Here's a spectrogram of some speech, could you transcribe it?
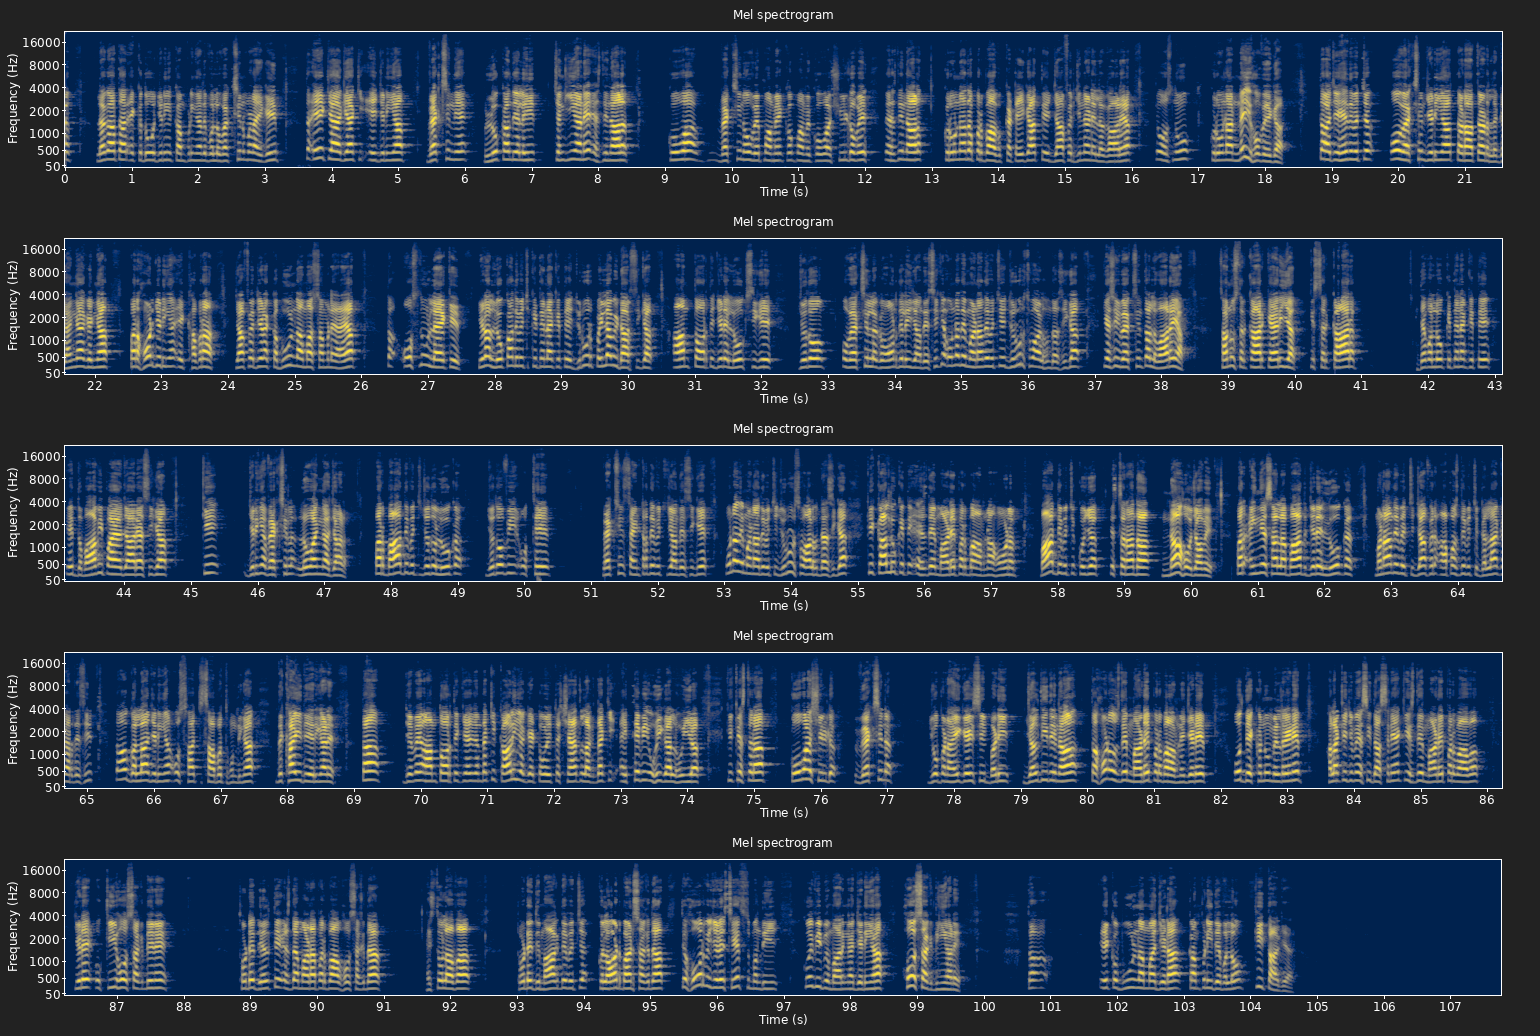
ਲਗਾਤਾਰ ਇੱਕ ਦੋ ਜਿਹੜੀਆਂ ਕੰਪਨੀਆਂ ਦੇ ਵੱਲੋਂ ਵੈਕਸੀਨ ਬਣਾਈ ਗਈ, ਤਾਂ ਇਹ ਕਿਹਾ ਗਿਆ ਕਿ ਇਹ ਜਿਹੜੀਆਂ ਵੈਕਸੀਨ ਨੇ, ਲੋਕਾਂ ਦੇ ਲਈ ਚੰਗੀਆਂ ਨੇ। ਇਸ ਦੇ ਨਾਲ ਕੋਵਾ ਵੈਕਸੀਨ ਹੋਵੇ, ਭਾਵੇਂ ਕੋ ਭਾਵੇਂ ਕੋਵਾ ਸ਼ੀਲਡ ਹੋਵੇ, ਤੇ ਇਸ ਦੇ ਨਾਲ ਕਰੋਨਾ ਦਾ ਪ੍ਰਭਾਵ ਘਟੇਗਾ ਤੇ ਜਾਂ ਫਿਰ ਜਿਨ੍ਹਾਂ ਨੇ ਲਗਾ ਲਿਆ, ਤੇ ਉਸ ਨੂੰ ਕਰੋਨਾ ਨਹੀਂ ਹੋਵੇਗਾ। ਤਾਂ ਅਜਿਹੇ ਦੇ ਵਿੱਚ ਉਹ ਵੈਕਸੀਨ ਜਿਹੜੀਆਂ ਤੜਾ ਤੜ ਲਗਾਈਆਂ ਗਈਆਂ ਪਰ ਹੁਣ ਜਿਹੜੀਆਂ ਇਹ ਖਬਰਾਂ ਜਾਂ ਫਿਰ ਜਿਹੜਾ ਕਬੂਲਨਾਮਾ ਸਾਹਮਣੇ ਆਇਆ, ਤਾਂ ਉਸ ਨੂੰ ਲੈ ਕੇ ਜਿਹੜਾ ਲੋਕਾਂ ਦੇ ਵਿੱਚ ਕਿਤੇ ਨਾ ਕਿਤੇ ਜ਼ਰੂਰ ਪਹਿਲਾਂ ਵੀ ਡਰ ਸੀਗਾ। ਆਮ ਤੌਰ ਤੇ ਜਿਹੜੇ ਲੋਕ ਸੀਗੇ, ਜਦੋਂ ਉਹ ਵੈਕਸੀਨ ਲਗਵਾਉਣ ਦੇ ਲਈ ਜਾਂਦੇ ਸੀ ਕਿ ਉਹਨਾਂ ਦੇ ਮਨਾਂ ਦੇ ਵਿੱਚ ਇਹ ਜ਼ਰੂਰ ਸਵਾਲ ਹੁੰਦਾ ਸੀਗਾ ਕਿ ਅਸੀਂ ਵੈਕਸੀਨ ਤਾਂ ਲਵਾ ਰਹੇ ਆ ਸਾਨੂੰ ਸਰਕਾਰ ਕਹਿ ਰਹੀ ਆ ਕਿ ਸਰਕਾਰ ਦੇ ਵੱਲੋਂ ਕਿਤੇ ਨਾ ਕਿਤੇ ਇਹ ਦਬਾਅ ਵੀ ਪਾਇਆ ਜਾ ਰਿਹਾ ਸੀਗਾ ਕਿ ਜਿਹੜੀਆਂ ਵੈਕਸੀਨ ਲਵਾਈਆਂ ਜਾਣ। ਪਰ ਬਾਅਦ ਦੇ ਵਿੱਚ ਜਦੋਂ ਲੋਕ, ਜਦੋਂ ਵੀ ਉੱਥੇ ਵੈਕਸੀਨ ਸੈਂਟਰ ਦੇ ਵਿੱਚ ਜਾਂਦੇ ਸੀਗੇ। ਉਹਨਾਂ ਦੇ ਮਨਾਂ ਦੇ ਵਿੱਚ ਜ਼ਰੂਰ ਸਵਾਲ ਹੁੰਦਾ ਸੀਗਾ ਕਿ ਕੱਲ੍ਹ ਨੂੰ ਕਿਤੇ ਇਸ ਦੇ ਮਾੜੇ ਪ੍ਰਭਾਵ ਨਾ ਹੋਣ, ਬਾਅਦ ਦੇ ਵਿੱਚ ਕੁਝ ਇਸ ਤਰ੍ਹਾਂ ਦਾ ਨਾ ਹੋ ਜਾਵੇ। ਪਰ ਇੰਨੇ ਸਾਲਾਂ ਬਾਅਦ ਜਿਹੜੇ ਲੋਕ ਮਨਾਂ ਦੇ ਵਿੱਚ ਜਾਂ ਫਿਰ ਆਪਸ ਦੇ ਵਿੱਚ ਗੱਲਾਂ ਕਰਦੇ ਸੀ, ਤਾਂ ਉਹ ਗੱਲਾਂ ਜਿਹੜੀਆਂ ਉਹ ਸੱਚ ਸਾਬਤ ਹੁੰਦੀਆਂ ਦਿਖਾਈ ਦੇ ਰਹੀਆਂ ਨੇ। ਤਾਂ ਜਿਵੇਂ ਆਮ ਤੌਰ ਤੇ ਕਿਹਾ ਜਾਂਦਾ ਕਿ ਕਾਲੀ ਅੱਗੇ ਟੋਏ ਤੇ ਸ਼ਾਇਦ ਲੱਗਦਾ ਕਿ ਇੱਥੇ ਵੀ ਉਹੀ ਗੱਲ ਹੋਈ ਆ ਕਿ ਕਿਸ ਤਰ੍ਹਾਂ ਕੋਵਾਸ਼ੀਲਡ ਵੈਕਸੀਨ ਜੋ ਬਣਾਈ ਗਈ ਸੀ ਬੜੀ ਜਲਦੀ ਦੇ ਨਾਲ, ਤਾਂ ਹੁਣ ਉਸ ਦੇ ਮਾੜੇ ਪ੍ਰਭਾਵ ਨੇ ਜਿਹੜੇ ਉਹ ਦੇਖਣ ਨੂੰ ਮਿਲ ਰਹੇ ਨੇ। ਹਾਲਾਂਕਿ ਜਿਵੇਂ ਅਸੀਂ ਦੱਸ ਰਹੇ ਹਾਂ ਕਿ ਇਸ ਦੇ ਮਾੜੇ ਪ੍ਰਭਾਵ ਜਿਹੜੇ ਉਹ ਕੀ ਹੋ ਸਕਦੇ ਨੇ, ਤੁਹਾਡੇ ਦਿਲ ਤੇ ਇਸ ਦਾ ਮਾੜਾ ਪ੍ਰਭਾਵ ਹੋ ਸਕਦਾ। ਇਸ ਤੋਂ ਇਲਾਵਾ ਤੁਹਾਡੇ ਦਿਮਾਗ ਦੇ ਵਿੱਚ ਕਲੌਡ ਬਣ ਸਕਦਾ ਤੇ ਹੋਰ ਵੀ ਜਿਹੜੇ ਸਿਹਤ ਸੰਬੰਧੀ ਕੋਈ ਵੀ ਬਿਮਾਰੀਆਂ ਜਿਹੜੀਆਂ ਹੋ ਸਕਦੀਆਂ ਨੇ। ਤਾਂ ਇਹ ਕਬੂਲਨਾਮਾ ਜਿਹੜਾ ਕੰਪਨੀ ਦੇ ਵੱਲੋਂ ਕੀਤਾ ਗਿਆ।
